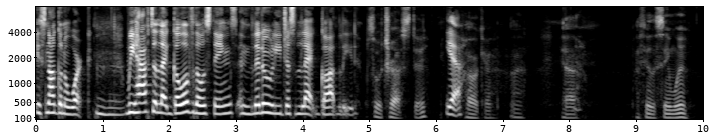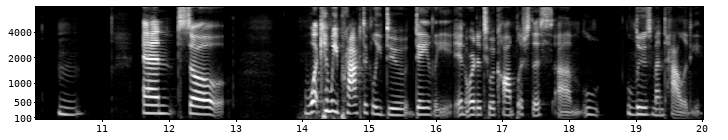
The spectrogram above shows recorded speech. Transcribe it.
it's not going to work. We have to let go of those things and literally just let God lead. So trust, eh? Yeah. Oh, okay. Uh, yeah. I feel the same way. And so, what can we practically do daily in order to accomplish this um, l- lose mentality?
